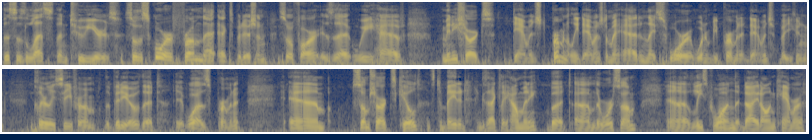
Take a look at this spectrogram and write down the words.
this is less than two years. So the score from that expedition so far is that we have many sharks damaged, permanently damaged I might add, and they swore it wouldn't be permanent damage, but you can clearly see from the video that it was permanent. Um, some sharks killed. It's debated exactly how many, but um, there were some. Uh, at least one that died on camera,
